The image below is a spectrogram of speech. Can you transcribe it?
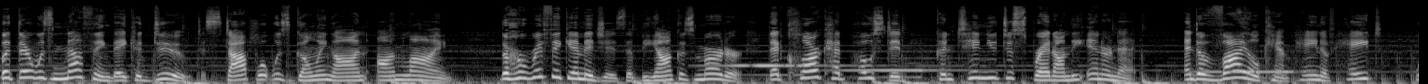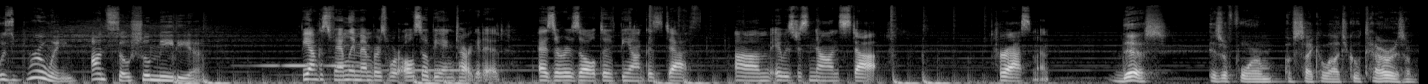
But there was nothing they could do to stop what was going on online. The horrific images of Bianca's murder that Clark had posted continued to spread on the internet, and a vile campaign of hate was brewing on social media. Bianca's family members were also being targeted as a result of Bianca's death. Um, it was just nonstop harassment. This is a form of psychological terrorism.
